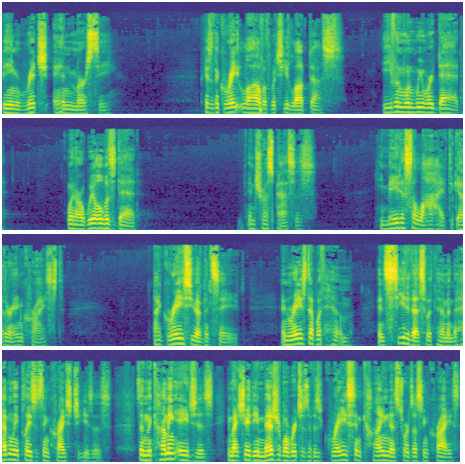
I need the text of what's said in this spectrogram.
being rich in mercy, because of the great love with which he loved us, even when we were dead, when our will was dead, in trespasses. He made us alive together in Christ. By grace you have been saved and raised up with him and seated us with him in the heavenly places in Christ Jesus. So in the coming ages, he might show you the immeasurable riches of his grace and kindness towards us in Christ.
